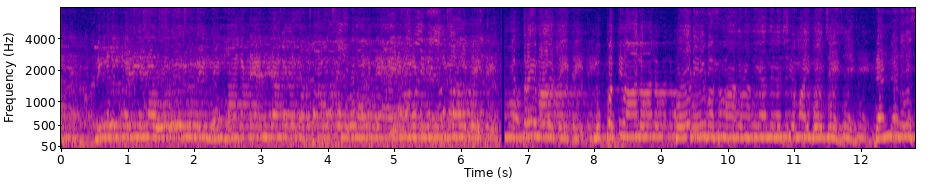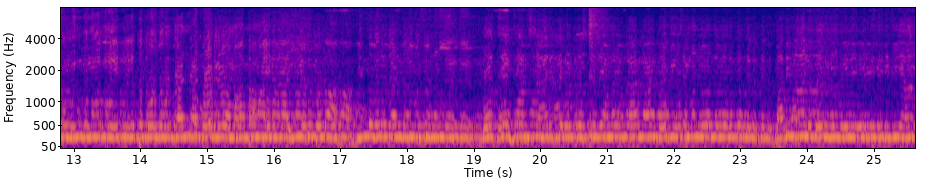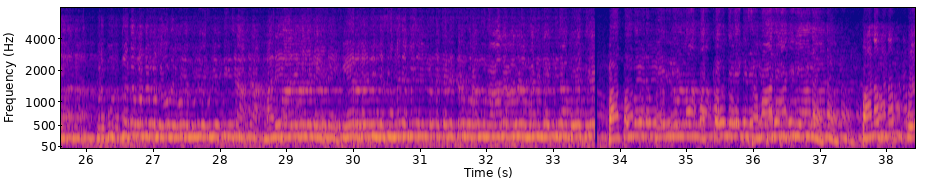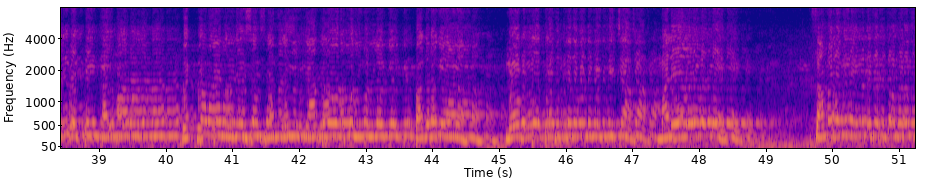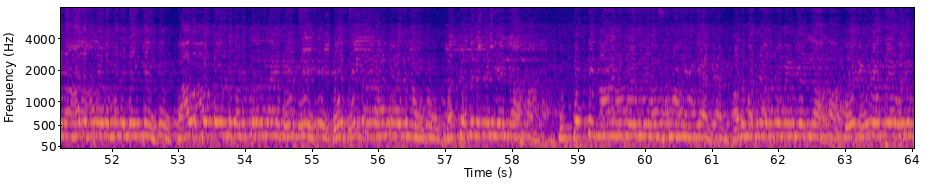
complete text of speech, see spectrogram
നിങ്ങളിൽ കഴിയുന്ന ഓരോ ഒന്നാകട്ടെ അഞ്ചാകട്ടെ പത്താകട്ടെ നൂറാകട്ടെ ആയിരമാകട്ടെ ലക്ഷങ്ങളാകട്ടെ എത്രയുമാവട്ടെ മുപ്പത്തിനാല് കോടി രൂപ സമാഹരിക്കുക എന്ന ലക്ഷ്യമായി പോയിച്ച് രണ്ട് ദിവസം മുൻപ് മാത്രം ഏറ്റെടുത്തപ്പോൾ വെറും രണ്ട് കോടി രൂപ മാത്രമായിരുന്ന ഈ ഒരു തുക ഇന്ന് വെറും രണ്ട് ദിവസം കൊണ്ട് അമരക്കാരനായ ബോബി ചെമ്മണ്ണൂറിന്റെ നേതൃത്വത്തിൽ പതിനാല് കോടി രൂപയിലേക്ക് എത്തിച്ചിരിക്കുകയാണ്. പ്രബുദ്ധത കൊണ്ട് ലോകത്തെ മുഴുവൻ എത്തിച്ച മലയാളികളുടെ കേരളത്തിന്റെ സമരവീരങ്ങളുടെ ചരിത്രം ഉറങ്ങുന്ന ആലപ്പുഴ മണ്ണിലേക്ക് ഇതാ പാപ്പമ്മയുടെ പേരിലുള്ള അക്കൗണ്ടിലേക്ക് സമാഹരിക്കുകയാണ്. പണം ഒരു വ്യക്തിയും കൈമാറരുതെന്ന് വ്യക്തമായ നിർദ്ദേശം ഞങ്ങൾ ഈ യാത്രയോടൊപ്പം നിങ്ങളിലേക്ക് പകരുകയാണ്. ലോകത്തെ പ്രബുദ്ധത കൊണ്ട് വിധിച്ച മലയാളികളുടെ സമരവീരങ്ങളുടെ ചരിത്രം പറഞ്ഞത് ആലപ്പുഴയുടെ മണ്ണിലേക്ക് പാവപ്പെട്ടവരുടെ പടത്തലവനായ ബോച്ചെ ബോച്ചയിലെ കടന്നു വരുന്നു മറ്റൊന്നിനു വേണ്ടിയല്ല. മുപ്പത്തിനാല് കോടി രൂപ സമാഹരിക്കാൻ അത് മറ്റാർക്കും വേണ്ടിയല്ല. കോഴിക്കോട്ടെ ഒരു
